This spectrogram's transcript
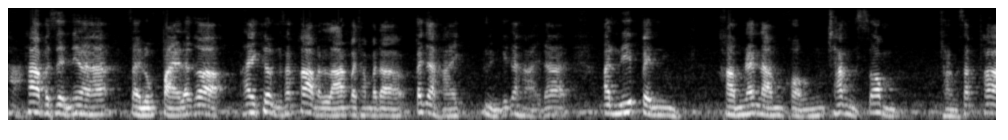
ค่ะห้าเปอร์เซ็นต์นี่นะฮะใส่ลงไปแล้วก็ให้เครื่องซักผ้ามันล้างไปธรรมดา ก็จะหายกลิ่นก็จะหายได้ อันนี้เป็นคำแนะนำของช่างซ่อมถังซักผ้า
